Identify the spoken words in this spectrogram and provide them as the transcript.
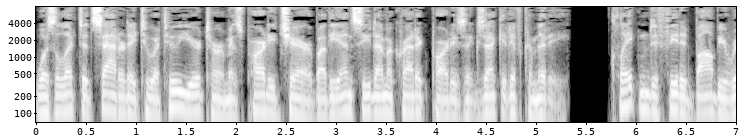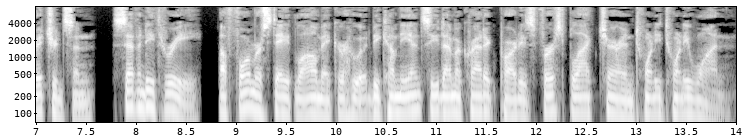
was elected Saturday to a two-year term as party chair by the NC Democratic Party's executive committee. Clayton defeated Bobby Richardson, 73, a former state lawmaker who had become the NC Democratic Party's first black chair in 2021.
